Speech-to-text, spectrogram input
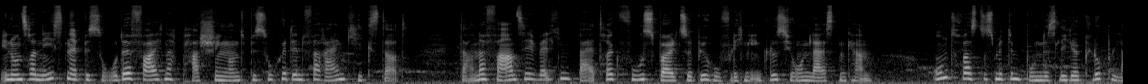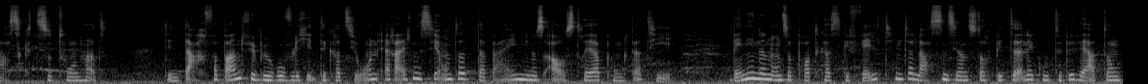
In unserer nächsten Episode fahre ich nach Pasching und besuche den Verein Kickstart. Dann erfahren Sie, welchen Beitrag Fußball zur beruflichen Inklusion leisten kann und was das mit dem Bundesliga-Club LASK zu tun hat. Den Dachverband für berufliche Integration erreichen Sie unter dabei-austria.at. Wenn Ihnen unser Podcast gefällt, hinterlassen Sie uns doch bitte eine gute Bewertung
